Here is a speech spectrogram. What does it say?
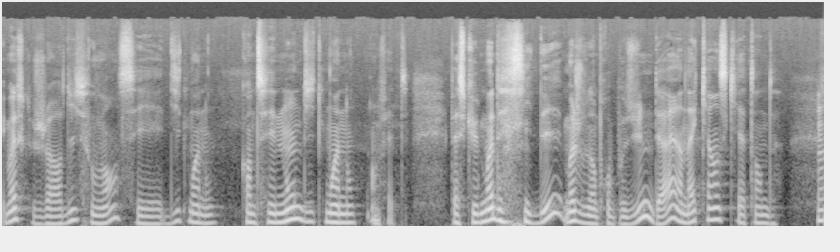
Et moi, ce que je leur dis souvent, c'est dites-moi non. Quand c'est non, dites-moi non, en Mm. fait. Parce que moi, des idées, moi, je vous en propose une, derrière, il y en a 15 qui attendent. Mm.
